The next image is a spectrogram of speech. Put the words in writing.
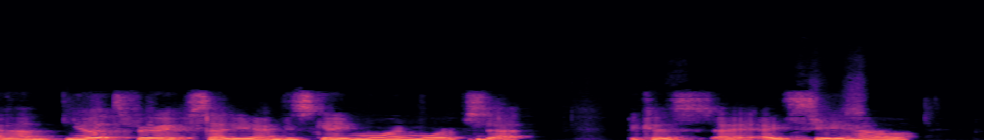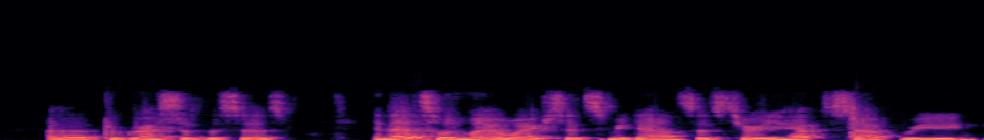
um, you know it's very upsetting. I'm just getting more and more upset because I, I see how uh, progressive this is, and that's when my wife sits me down and says, "Terry, you have to stop reading.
